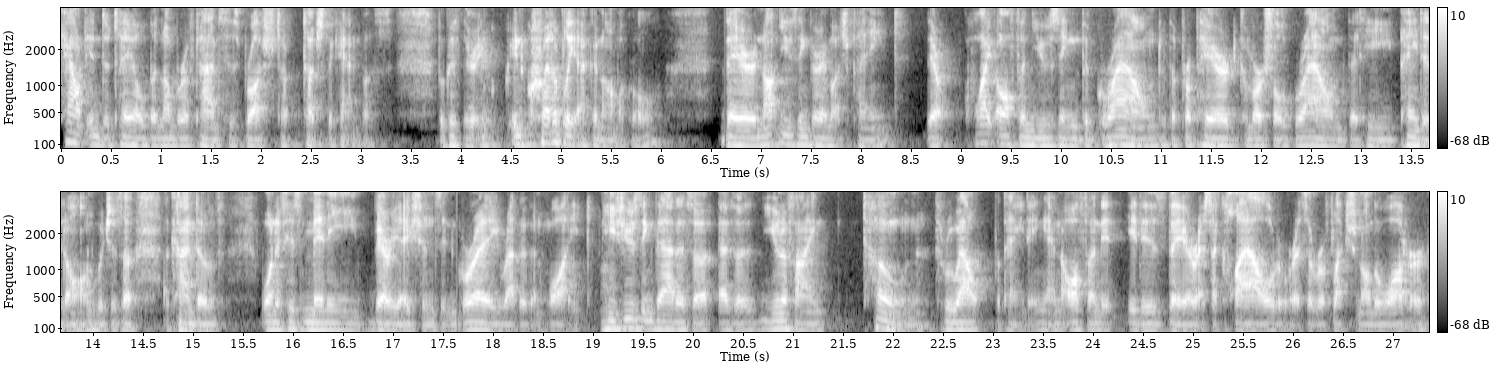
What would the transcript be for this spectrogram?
count in detail the number of times his brush t- touched the canvas because they're in- incredibly economical. They're not using very much paint. They're quite often using the ground, the prepared commercial ground that he painted on, which is a, a kind of one of his many variations in gray rather than white. He's using that as a as a unifying tone throughout the painting, and often it, it is there as a cloud or as a reflection on the water.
